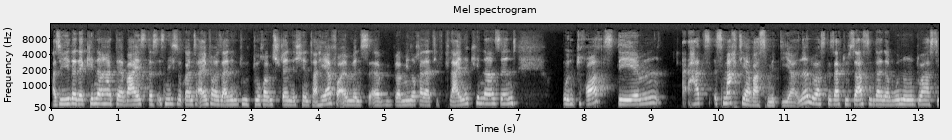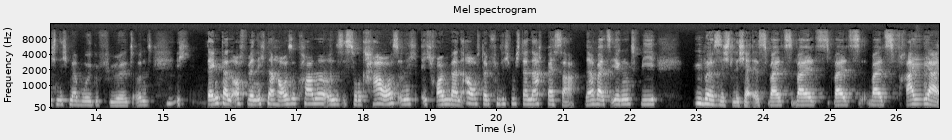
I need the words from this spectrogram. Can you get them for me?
Also jeder, der Kinder hat, der weiß, das ist nicht so ganz einfach, es sei denn, du, du räumst ständig hinterher, vor allem wenn es äh, bei mir noch relativ kleine Kinder sind. Und trotzdem hat es macht ja was mit dir. Ne? Du hast gesagt, du saßt in deiner Wohnung, du hast dich nicht mehr wohl gefühlt. Und mhm. ich denke dann oft, wenn ich nach Hause komme und es ist so ein Chaos und ich, ich räume dann auf, dann fühle ich mich danach besser, ja, weil es irgendwie übersichtlicher ist, weil es weil's, weil's, weil's freier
